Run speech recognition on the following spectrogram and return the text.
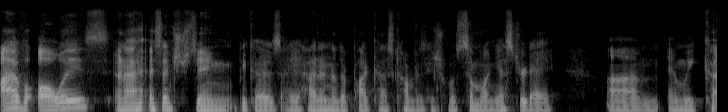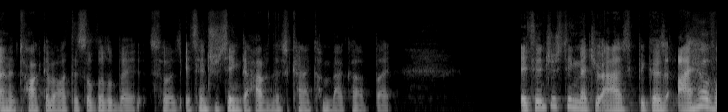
i've always and i it's interesting because i had another podcast conversation with someone yesterday um, and we kind of talked about this a little bit. So it's, it's interesting to have this kind of come back up. But it's interesting that you ask because I have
